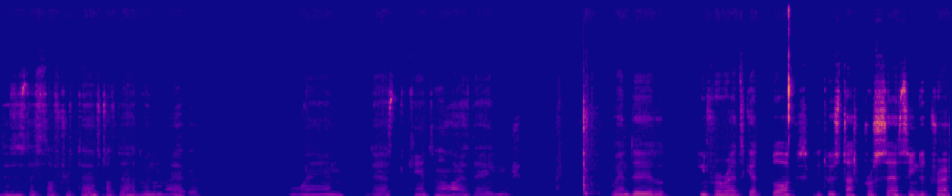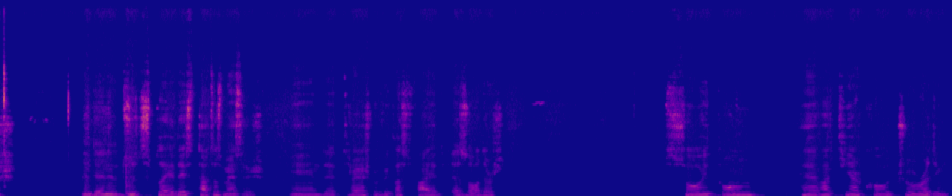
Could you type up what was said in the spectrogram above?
This is the software test of the Arduino Mega when the ESP can't analyze the image. When the infrared get blocked, it will start processing the trash and then it will display the status message and the trash will be classified as others so it won't have a QR code to reading.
